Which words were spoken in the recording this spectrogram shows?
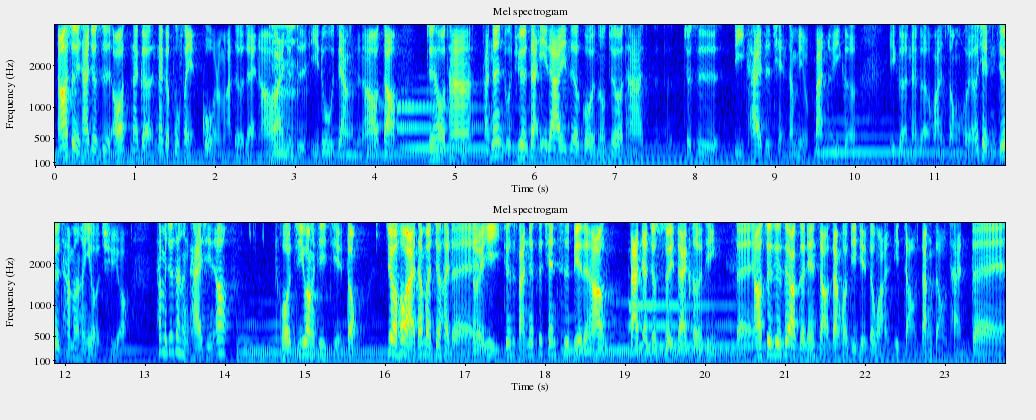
然后所以他就是哦，那个那个部分也过了嘛，对不对？然后后来就是一路这样子，然后到最后他，反正我觉得在意大利这个过程中，最后他。就是离开之前，他们有办了一个一个那个欢送会，而且你觉得他们很有趣哦，他们就是很开心哦。火鸡忘记解冻，就后来他们就很随意，就是反正就是先吃别的，然后大家就睡在客厅，对，然后睡睡睡到隔天早上火鸡解冻完一早当早餐，对，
